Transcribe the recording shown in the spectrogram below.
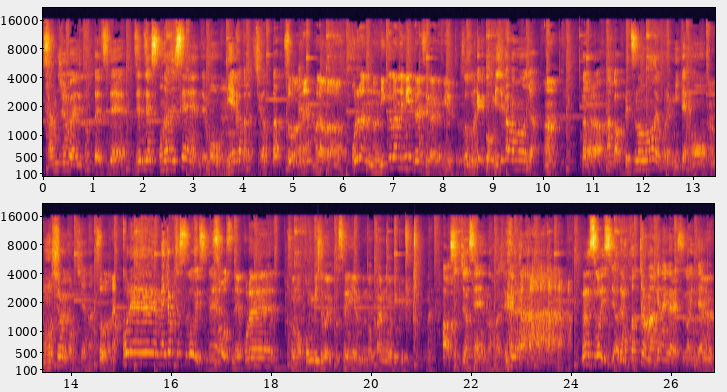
30倍で撮ったやつで全然同じ1000円でも見え方が違ったってそうだね。まあだから俺らの肉眼で見えてない世界が見えるってことそうそう結構身近なものじゃん。構だからなんか別のものでこれ見てもうん。面白いかもしれない、うんそうだね。これめちゃくちゃすごいですね。そうですね。これそのコンビニとか行くと1000円分の買い物ができるね。あそっちの1000円の話ね うんすごいっすよ。でもこっちも負けないぐらいすごいんで、うん。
